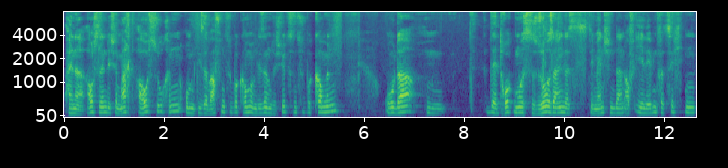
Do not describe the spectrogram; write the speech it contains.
eine ausländische Macht aussuchen, um diese Waffen zu bekommen, um diese Unterstützung zu bekommen, oder hm, der Druck muss so sein, dass die Menschen dann auf ihr Leben verzichten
